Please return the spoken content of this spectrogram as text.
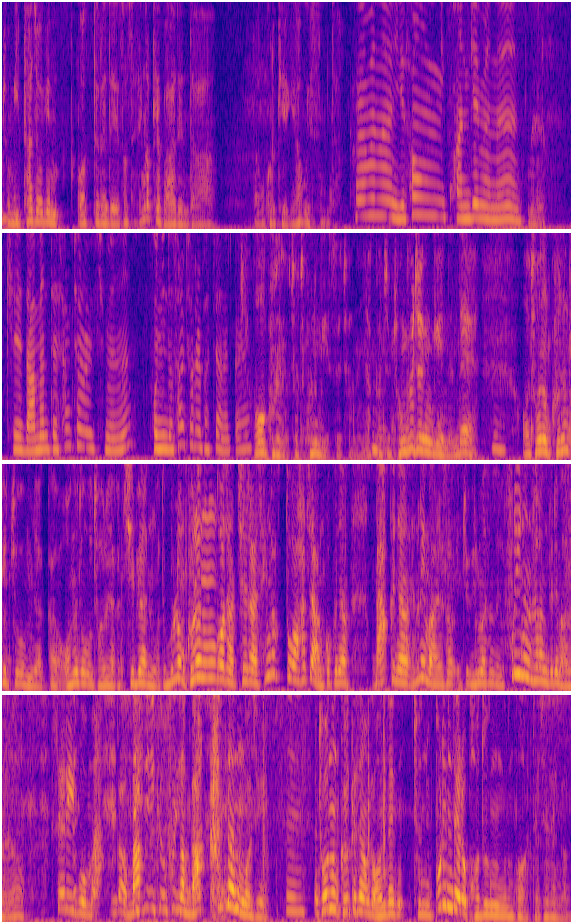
좀 이타적인 것들에 대해서 생각해 봐야 된다. 라고 그렇게 얘기하고 있습니다. 그러면은 이게 성 관계면은 네. 이렇게 남한테 상처를 주면은 본인도 상처를 받지 않을까요? 어 그래요. 저 그런 게 있어요. 저는 약간 좀 종교적인 게 있는데 어 저는 그런 게 좀 약간 어느 정도 저를 약간 지배하는 것 같아요. 물론 그런 거 자체를 생각도 하지 않고 그냥 막 그냥 흔히 말해서 좀 일반 사람들 후리는 사람들이 많아요. 세리고 막 그러니까 막. 그러니까 막 한다는 거지. 네. 저는 그렇게 생각해요. 언제 저는 뿌린 대로 거두는 것 같아요. 제 생각은.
